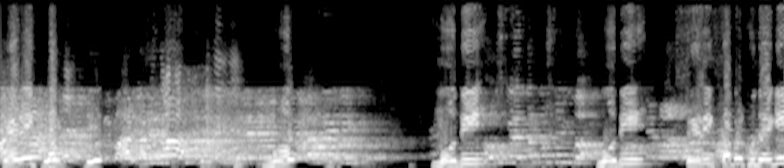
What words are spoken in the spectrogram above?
तेरी कब मो, मोदी मोदी तेरी कब्र खुदेगी।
